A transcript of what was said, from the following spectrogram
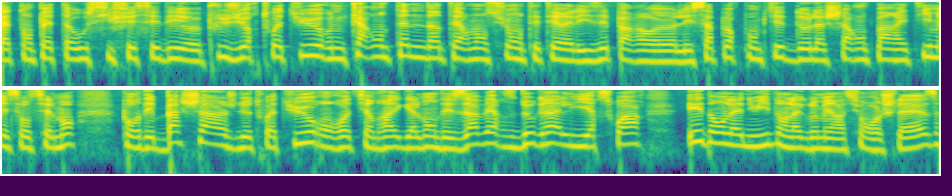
La tempête a aussi fait céder euh, plusieurs toitures. Une quarantaine d'interventions ont été réalisées par euh, les sapeurs-pompiers de la Charente-Maritime, essentiellement pour des bâchages de toitures. On retiendra également des averses de grêle hier soir et dans la nuit dans l'agglomération rochelaise.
